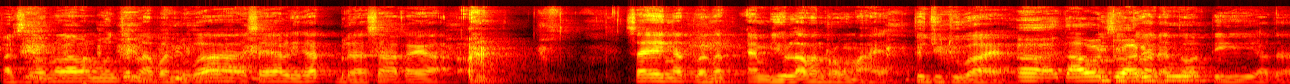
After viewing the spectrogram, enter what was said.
Barcelona lawan Munchen 8-2, saya lihat berasa kayak saya ingat banget MU lawan Roma ya, 7-2 ya. Eh, tahun Di situ ada 2000 Totti, ada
